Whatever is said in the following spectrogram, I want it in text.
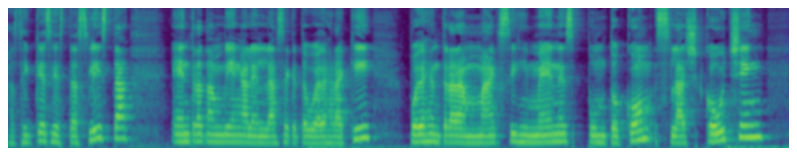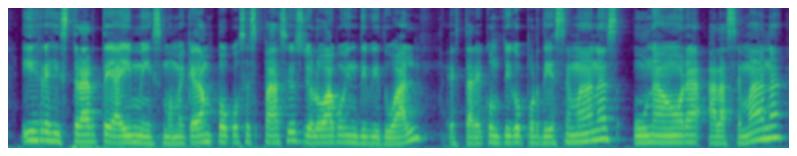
Así que si estás lista, entra también al enlace que te voy a dejar aquí. Puedes entrar a maxijiménez.com slash coaching y registrarte ahí mismo. Me quedan pocos espacios, yo lo hago individual. Estaré contigo por 10 semanas, una hora a la semana,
